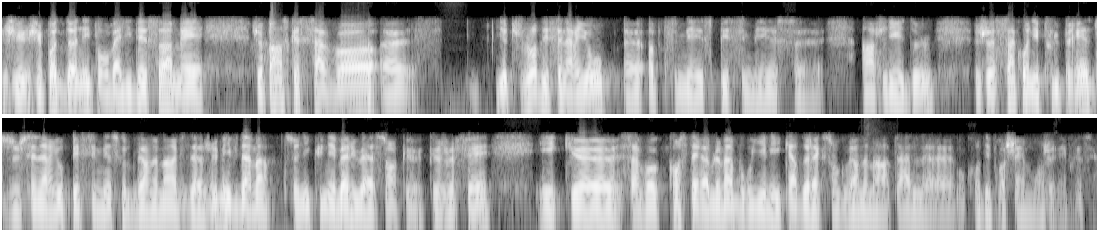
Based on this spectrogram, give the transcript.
j'ai pas de données pour valider ça, mais je pense que ça va, euh, il y a toujours des scénarios euh, optimistes, pessimistes euh, entre les deux. Je sens qu'on est plus près du scénario pessimiste que le gouvernement a envisagé, mais évidemment, ce n'est qu'une évaluation que, que je fais et que ça va considérablement brouiller les cartes de l'action gouvernementale euh, au cours des prochains mois, j'ai l'impression.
